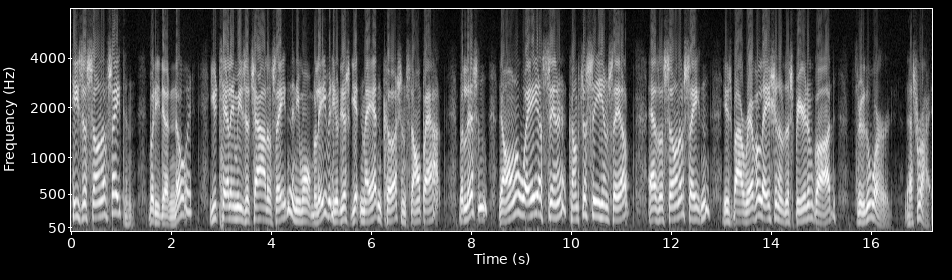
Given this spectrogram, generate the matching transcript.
He's a son of Satan, but he doesn't know it. You tell him he's a child of Satan, and he won't believe it. He'll just get mad and cuss and stomp out. But listen, the only way a sinner comes to see himself as a son of Satan is by revelation of the Spirit of God through the Word. That's right.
